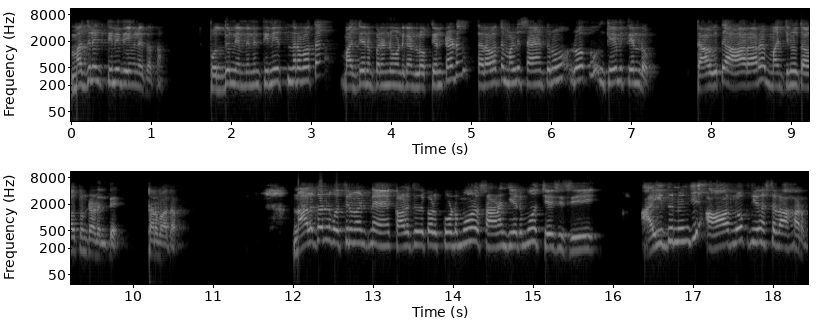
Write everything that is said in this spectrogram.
మధ్యలో తినేది ఏమి లేదు అతను. పొద్దున్న ఎనిమిది నుంచి తినేసిన తర్వాత మధ్యాహ్నం పన్నెండు ఒంటి గంటల లోపు తింటాడు తర్వాత మళ్ళీ సాయంత్రం లోపు ఇంకేమి తినడు. తాగితే ఆరారా మంచినీళ్ళు తాగుతుంటాడు అంతే తర్వాత. నాలుగు గంటలకు వచ్చిన వెంటనే కాళ్ళు చేతులు కడుక్కోవడము స్నానం చేయడము చేసేసి ఐదు నుంచి ఆరు లోపు తినేస్తాడు ఆహారం.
